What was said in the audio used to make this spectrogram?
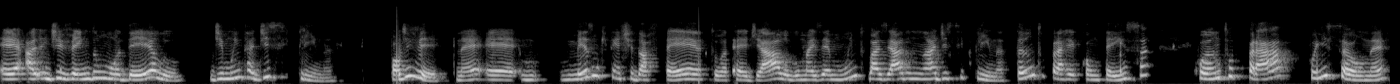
é, a gente vem de um modelo de muita disciplina. Pode ver, né? É, mesmo que tenha tido afeto, até diálogo, mas é muito baseado na disciplina, tanto para recompensa quanto para punição, né?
